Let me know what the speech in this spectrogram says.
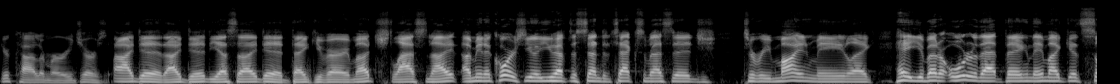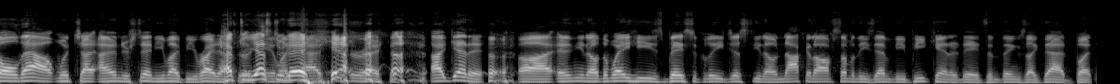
your Kyler Murray jersey? I did. I did. Yes, I did. Thank you very much. Last night. I mean, of course, you know, you have to send a text message to remind me, like, hey, you better order that thing. They might get sold out, which I, I understand you might be right after, After yesterday, Like yeah. Right. I get it. Uh, and, you know, the way he's basically just, you know, knocking off some of these MVP candidates and things like that. But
